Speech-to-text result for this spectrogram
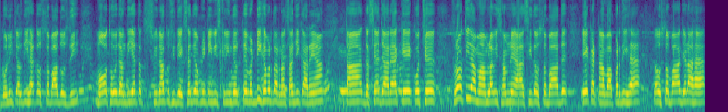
ਗੋਲੀ ਚੱਲਦੀ ਹੈ ਤਾਂ ਉਸ ਤੋਂ ਬਾਅਦ ਉਸ ਦੀ ਮੌਤ ਹੋ ਜਾਂਦੀ ਹੈ। ਤਾਂ ਤਸਵੀਰਾਂ ਤੁਸੀਂ ਦੇਖ ਸਕਦੇ ਹੋ ਆਪਣੀ ਟੀਵੀ ਸਕਰੀਨ ਦੇ ਉੱਤੇ। ਵੱਡੀ ਖਬਰ ਤੁਹਾਡੇ ਨਾਲ ਸਾਂਝੀ ਕਰ ਰਹੇ ਹਾਂ। ਤਾਂ ਦੱਸਿਆ ਜਾ ਰਿਹਾ ਕਿ ਕੁਝ ਫਰੋਤੀ ਦਾ ਮਾਮਲਾ ਵੀ ਸਾਹਮਣੇ ਆਇਆ ਸੀ ਤਾਂ ਉਸ ਤੋਂ ਬਾਅਦ ਇਹ ਘਟਨਾ ਵਾਪਰਦੀ ਹੈ। ਤਾਂ ਉਸ ਤੋਂ ਬਾਅਦ ਜਿਹੜਾ ਹੈ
